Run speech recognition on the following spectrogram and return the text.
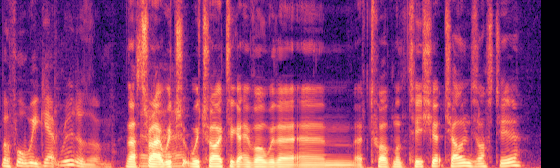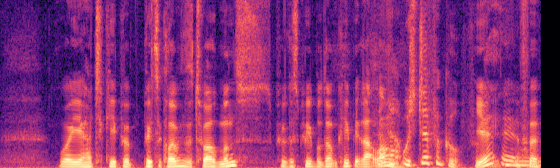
before we get rid of them. That's uh, right. We, tr- we tried to get involved with a, um, a 12 month t shirt challenge last year where you had to keep a piece of clothing for 12 months because people don't keep it that long. That was difficult. Yeah, yeah for,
